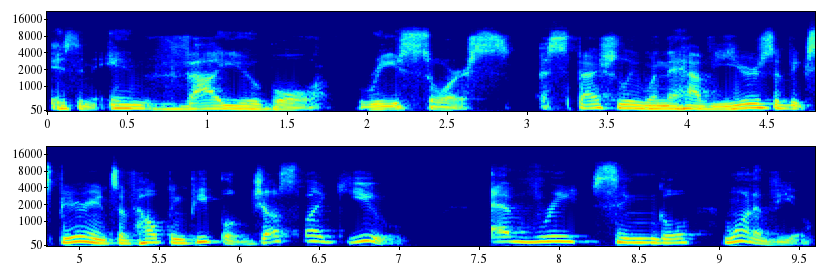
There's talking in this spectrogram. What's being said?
is an invaluable resource, especially when they have years of experience of helping people just like you, every single one of you.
